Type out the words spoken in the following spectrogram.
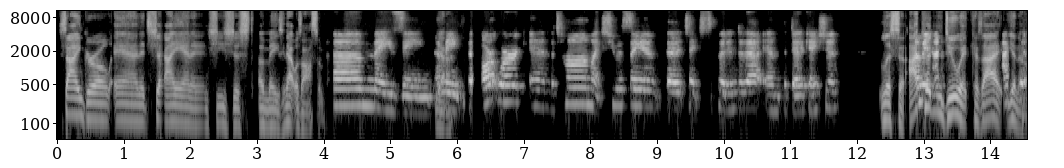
sign girl, and it's Cheyenne, and she's just amazing. That was awesome. Amazing. Yeah. I mean, the artwork and the time, like she was saying, that it takes to put into that and the dedication. Listen, I, I mean, couldn't I- do it because I, I you know,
